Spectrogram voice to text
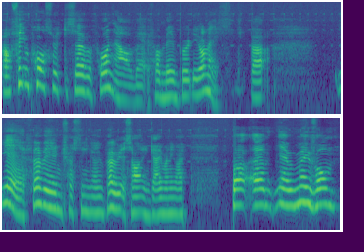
I think Portsmouth deserve a point out of it, if I'm being brutally honest. But, yeah, very interesting game, very exciting game anyway. But, um, yeah, we move on.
